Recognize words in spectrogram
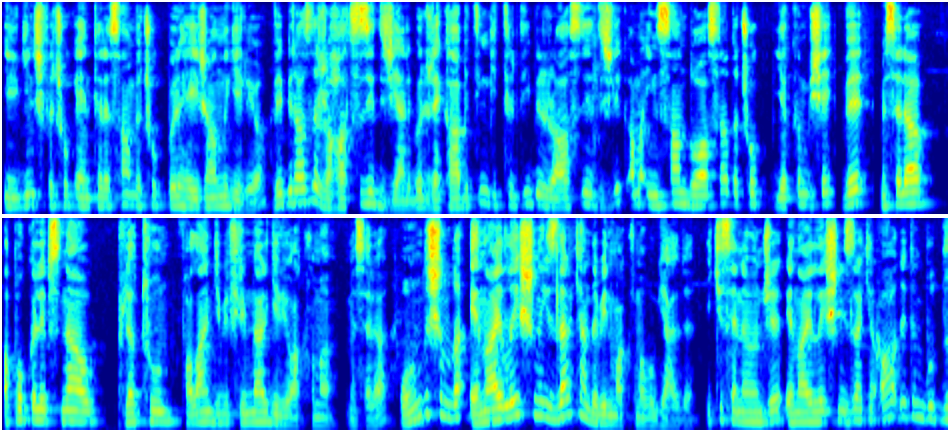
ilginç ve çok enteresan ve çok böyle heyecanlı geliyor. Ve biraz da rahatsız edici yani böyle rekabetin getirdiği bir rahatsız edicilik ama insan doğasına da çok yakın bir şey. Ve mesela Apocalypse Now, Platoon falan gibi filmler geliyor aklıma mesela. Onun dışında Annihilation'ı izlerken de benim aklıma bu geldi. İki sene önce Annihilation izlerken aa dedim bu The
